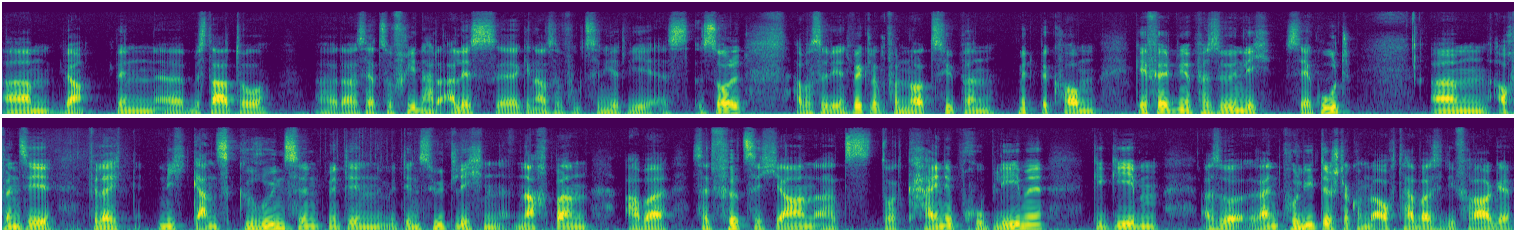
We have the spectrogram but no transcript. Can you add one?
Ähm, ja, bin äh, bis dato äh, da sehr zufrieden, hat alles äh, genauso funktioniert, wie es soll. Aber so die Entwicklung von Nordzypern mitbekommen, gefällt mir persönlich sehr gut. Ähm, auch wenn sie vielleicht nicht ganz grün sind mit den, mit den südlichen Nachbarn, aber seit 40 Jahren hat es dort keine Probleme gegeben. Also rein politisch, da kommt auch teilweise die Frage,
